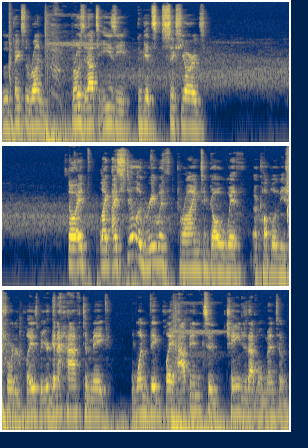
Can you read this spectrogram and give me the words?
Luke fakes the run, throws it out to Easy, who gets six yards. So it like I still agree with trying to go with a couple of these shorter plays, but you're gonna have to make one big play happen to change that momentum.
